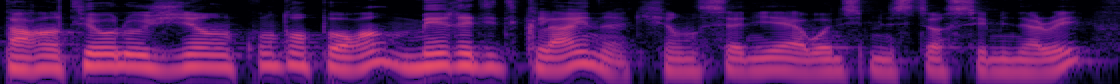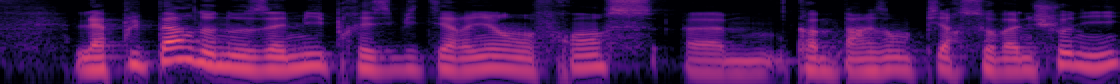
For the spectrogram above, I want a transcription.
par un théologien contemporain, Meredith Klein, qui enseignait à Westminster Seminary. La plupart de nos amis presbytériens en France, comme par exemple Pierre Sauvanchoni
